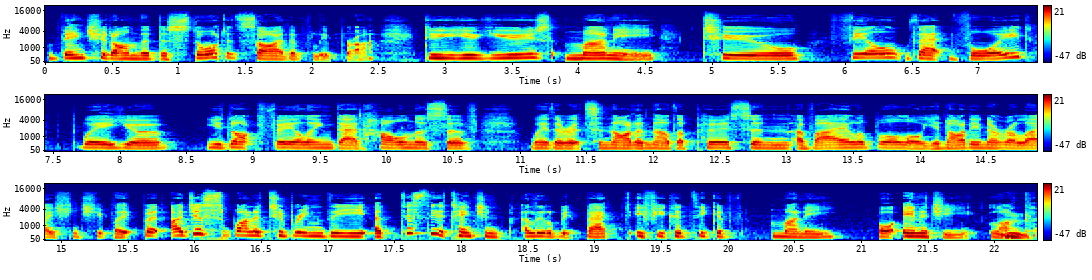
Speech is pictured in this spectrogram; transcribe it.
ventured on the distorted side of Libra, do you use money to fill that void where you're you're not feeling that wholeness of whether it's not another person available or you're not in a relationship. But I just wanted to bring the uh, just the attention a little bit back. If you could think of money or energy, like mm.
